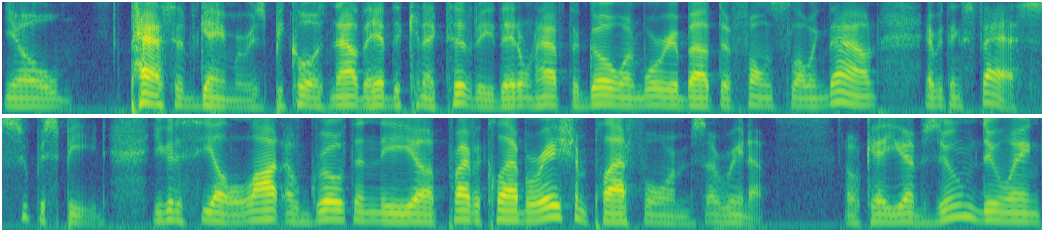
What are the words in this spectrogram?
you know passive gamers because now they have the connectivity. They don't have to go and worry about their phone slowing down. Everything's fast, super speed. You're going to see a lot of growth in the uh, private collaboration platforms arena. Okay, you have Zoom doing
